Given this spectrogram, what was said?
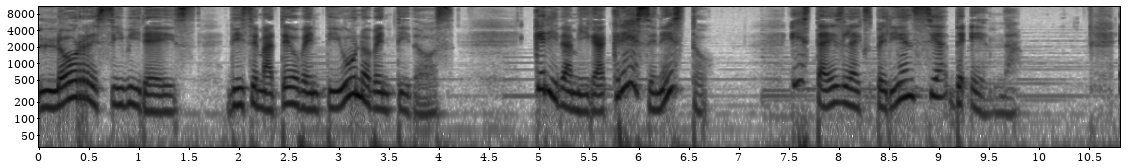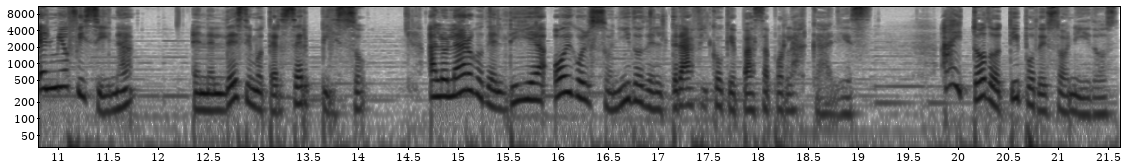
lo recibiréis, dice Mateo 21, 22. Querida amiga, ¿crees en esto? Esta es la experiencia de Edna. En mi oficina, en el décimo tercer piso, a lo largo del día oigo el sonido del tráfico que pasa por las calles. Hay todo tipo de sonidos,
